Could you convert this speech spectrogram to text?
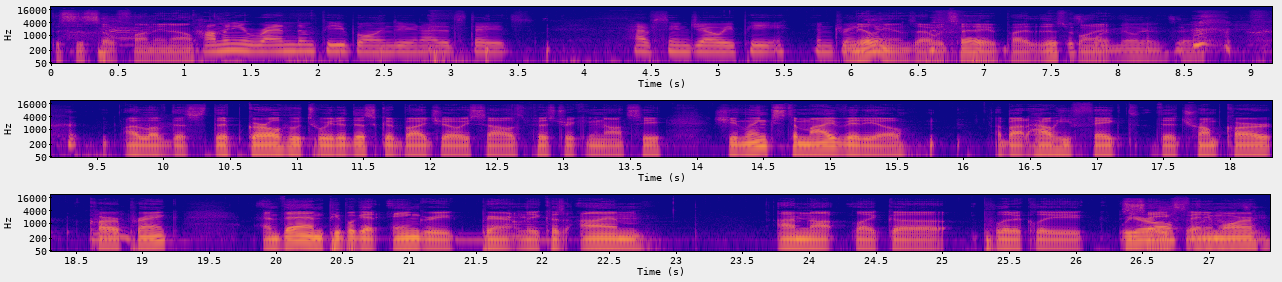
This is so funny now. How many random people in the United States have seen Joey pee and drink it? Millions, I would say, by this, This point. point, millions. Yeah. I love this. The girl who tweeted this, goodbye Joey Salads, piss drinking Nazi. She links to my video about how he faked the Trump car car Mm. prank, and then people get angry apparently because I'm I'm not like uh, politically We are safe also a anymore.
